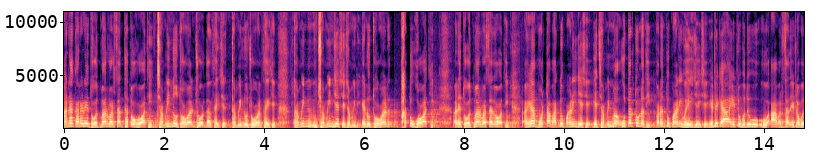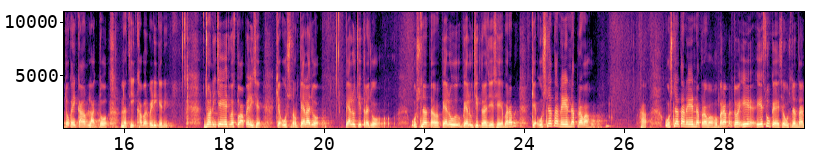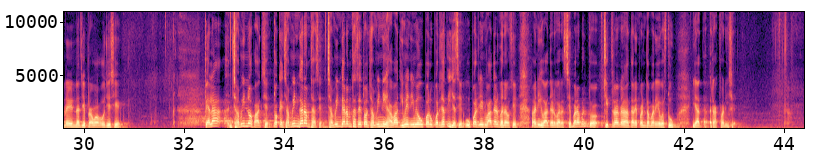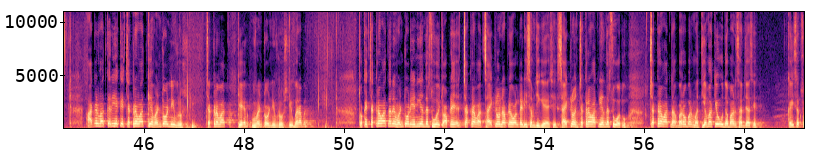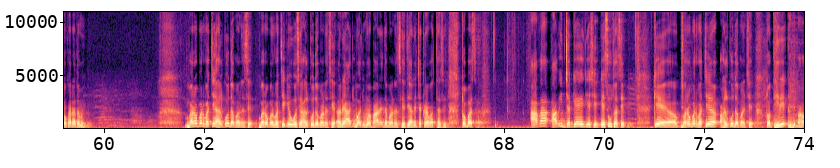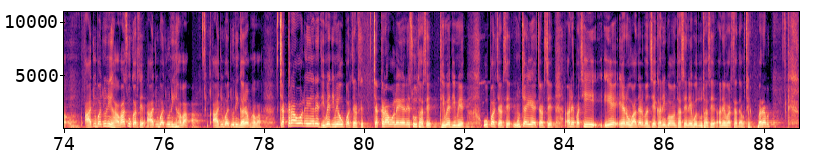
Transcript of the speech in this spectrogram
આના કારણે ધોધમાર વરસાદ થતો હોવાથી જમીનનું ધોવાણ જોરદાર થાય છે, જમીનનું ધોવાણ થાય છે. જમીન જમીન જે છે, જમીન, એનું ધોવાણ થતું હોવાથી અને ધોધમાર વરસાદ હોવાથી અહીંયા મોટા ભાગનું પાણી જે છે, એ જમીનમાં ઉતરતું નથી, પરંતુ પાણી વહી જાય છે. એટલે કે આ એટલું બધું, આ વરસાદ એટલો બધો કંઈ કામ લાગતો નથી, ખબર પડી કે નહીં? જો નીચે એ જ વસ્તુ આપેલી છે કે ઉષ્ણ, પહેલાં જો, પહેલું ચિત્ર જો ઉષ્ણતા પહેલું પહેલું ચિત્ર જે છે, બરાબર? કે ઉષ્ણતા નયનના પ્રવાહો. હા. ઉષ્ણતા નયનના પ્રવાહો, બરાબર? તો એ એ શું કહે છે? ઉષ્ણતા નયનના જે પ્રવાહો જે છે. પહેલાં જમીનનો ભાગ છે. તો કે જમીન ગરમ થશે. જમીન ગરમ થશે તો જમીનની હવા ધીમે ધીમે ઉપર ઉપર જતી જશે. ઉપર જઈને વાદળ બનાવશે અને વાદળ વરસશે. બરાબર? તો ચિત્રના આધારે પણ તમારે એ વસ્તુ યાદ રાખવાની છે. આગળ વાત કરીએ કે ચક્રવાત કે વંટોળની વૃષ્ટિ. ચક્રવાત કે વંટોળની વૃષ્ટિ. બરાબર? તો કે ચક્રવાત અને વંટોળ એની અંદર શું હોય તો આપણે ચક્રવાત, સાયક્લોન આપણે ઓલરેડી સમજી ગયા છીએ. સાયક્લોન ચક્રવાતની અંદર શું હતું? ચક્રવાતના બરોબર મધ્યમાં કેવું દબાણ સર્જાશે? કહી શકશો ખરા તમે? બરોબર વચ્ચે હલકું દબાણ હશે. બરોબર વચ્ચે કેવું હશે? હલકું દબાણ હશે અને આજુબાજુમાં ભારે દબાણ હશે. ત્યારે ચક્રવાત થશે. તો બસ આવા, આવી જગ્યાએ જે છે, એ શું થશે? કે બરાબર વચ્ચે હલકું દબાણ છે, તો ધીરે આજુબાજુની હવા શું કરશે? આજુબાજુની હવા, આજુબાજુની ગરમ હવા. ચક્રાઓ લઈ અને ધીમે ધીમે ઉપર ચડશે. ચક્રાઓ લઈ અને શું થશે? ધીમે ધીમે ઉપર ચડશે, ઊંચાઈએ ચડશે અને પછી એ, એનું વાદળ બનશે, ઘનીભવન થશે ને એ બધું થશે અને વરસાદ આવશે. બરાબર?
